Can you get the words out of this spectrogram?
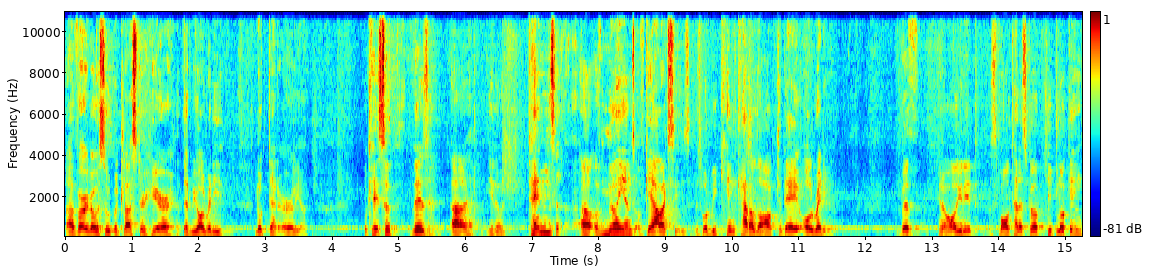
uh, Virgo supercluster here that we already looked at earlier. Okay, so there's uh, you know tens uh, of millions of galaxies is what we can catalog today already. With you know all you need a small telescope, keep looking,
